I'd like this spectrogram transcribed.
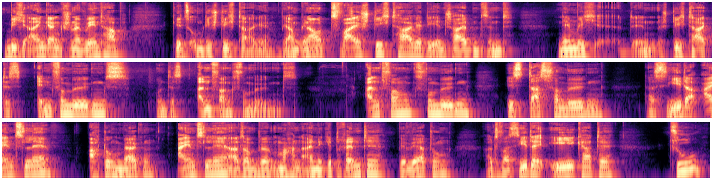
Wie ich eingangs schon erwähnt habe, geht es um die Stichtage. Wir haben genau zwei Stichtage, die entscheidend sind, nämlich den Stichtag des Endvermögens und des Anfangsvermögens. Anfangsvermögen ist das Vermögen, das jeder Einzelne, Achtung, merken, Einzelne, also wir machen eine getrennte Bewertung, also was jeder Ehegatte zu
